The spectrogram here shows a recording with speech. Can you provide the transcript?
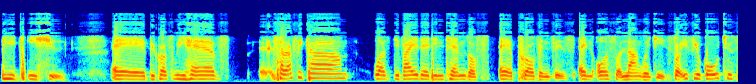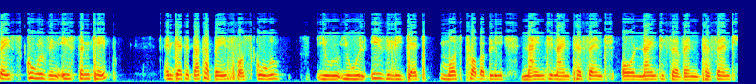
big issue uh, because we have uh, South Africa was divided in terms of uh, provinces and also languages. So if you go to say schools in Eastern Cape and get a database for school, you you will easily get most probably 99% or 97%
